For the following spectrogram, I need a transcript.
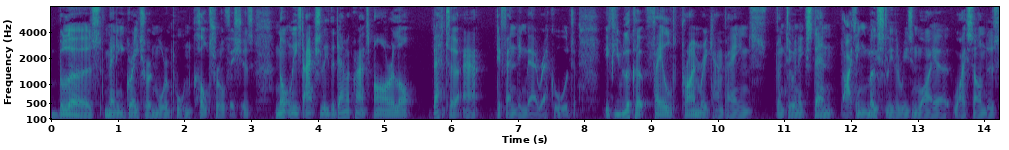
blurs many greater and more important cultural fissures. Not least, actually, the Democrats are a lot better at defending their record. If you look at failed primary campaigns, and to an extent, I think mostly the reason why uh, why Sanders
